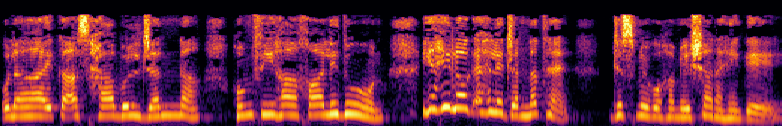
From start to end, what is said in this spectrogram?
اولئک اصحاب الجنہ، ہم فیہا خالدون۔ یہی لوگ اہل جنت ہیں جس میں وہ ہمیشہ رہیں گے۔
